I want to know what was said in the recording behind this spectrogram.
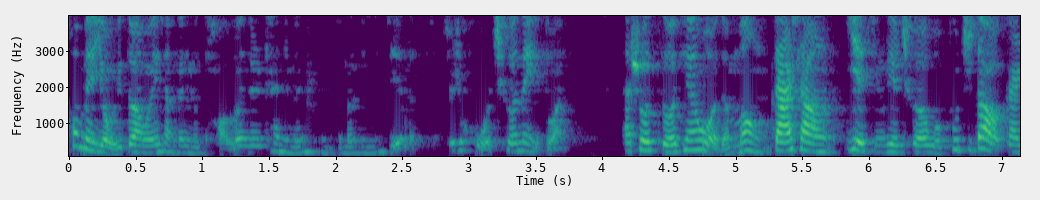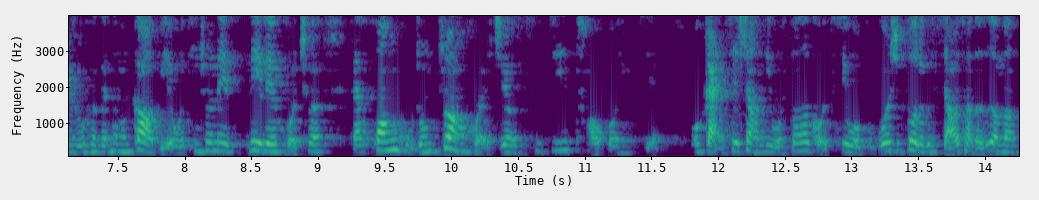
后面有一段我也想跟你们讨论，就是看你们怎怎么理解的，就是火车那一段。他说：“昨天我的梦搭上夜行列车，我不知道该如何跟他们告别。我听说那那列火车在荒谷中撞毁，只有司机逃过一劫。我感谢上帝，我松了口气。我不过是做了个小小的噩梦，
